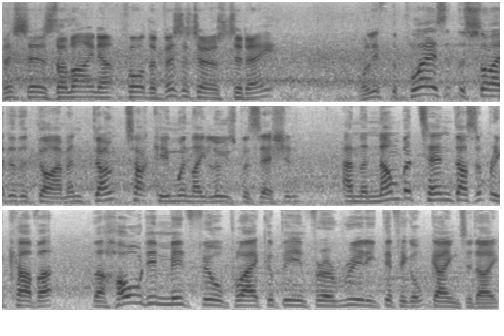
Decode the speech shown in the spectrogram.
This is the lineup for the visitors today. Well, if the players at the side of the diamond don't tuck in when they lose possession and the number 10 doesn't recover, the holding midfield player could be in for a really difficult game today.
